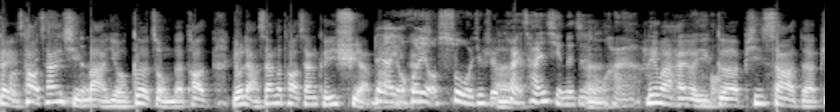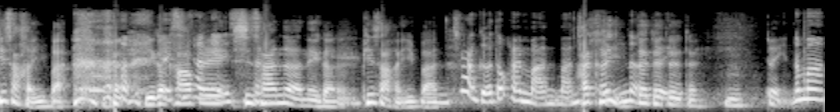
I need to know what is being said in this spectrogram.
对套餐型吧，有各种的套，有两三个套餐可以选嘛。对啊，有荤有素，就是快餐型的这种还。另外还有一个披萨的，披萨很一般，一个咖啡西餐的那个披萨很一般，价格都还蛮蛮还可以的。对对对对，嗯，对。那么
